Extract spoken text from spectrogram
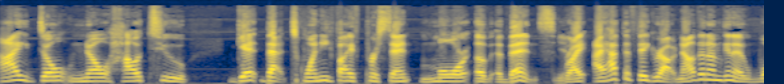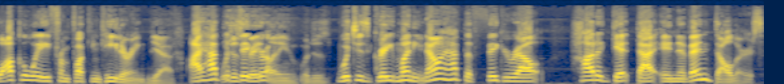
I don't know how to get that 25% more of events, right? I have to figure out now that I'm going to walk away from fucking catering. Yeah. I have Which to is figure great out money. Which is which is great money. Now I have to figure out how to get that in event dollars.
